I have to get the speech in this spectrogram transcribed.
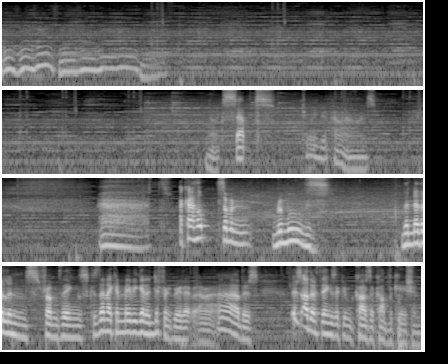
Not accept. Too many great power allies. I kind of hope someone removes the Netherlands from things, because then I can maybe get a different great. Uh, ah, there's there's other things that can cause a complication.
